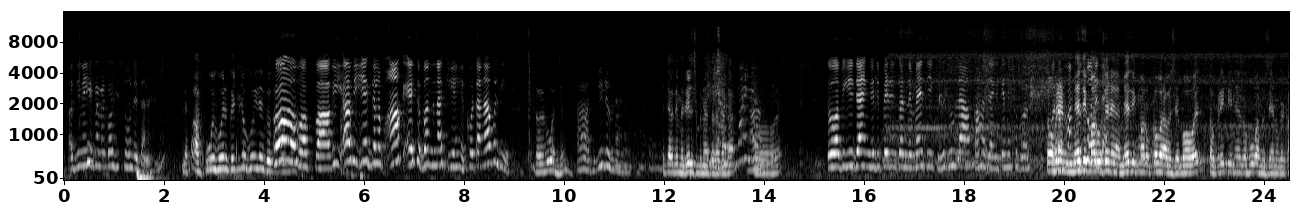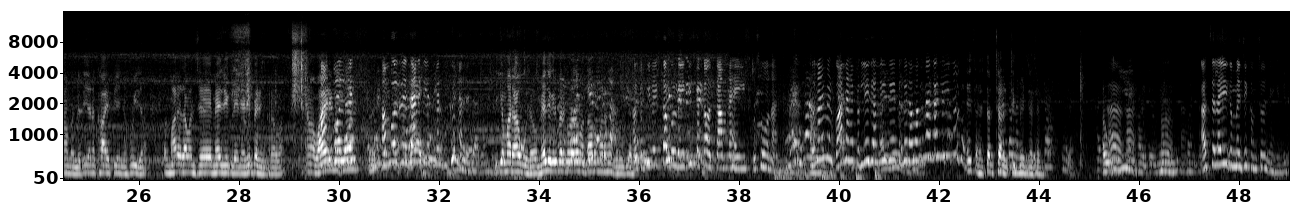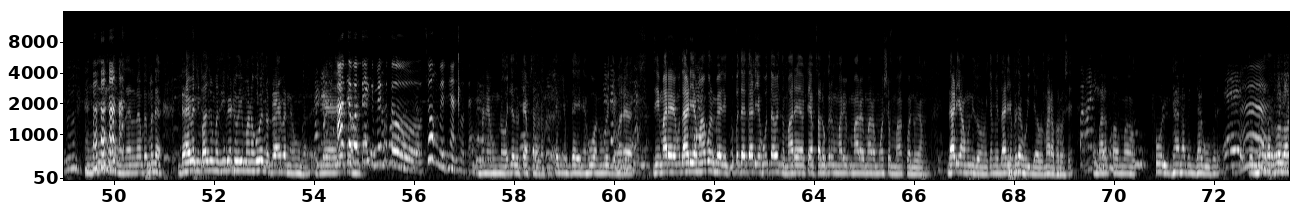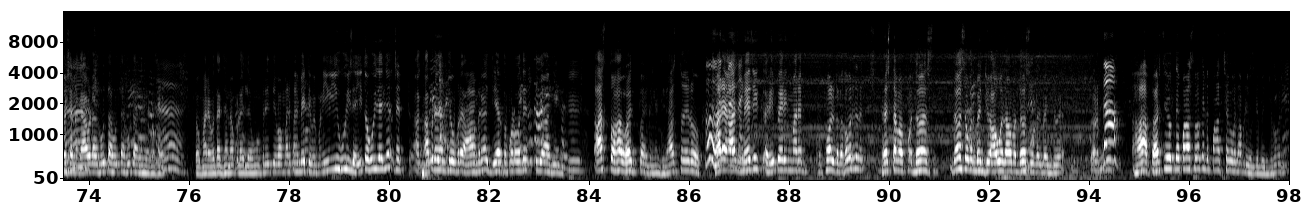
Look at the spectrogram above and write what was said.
अजी नहीं है कि मेरे को अजी सोने जाना है એટલે આ હોય હોય ને કેટલો હોય જાય તો ओ पापा अभी अभी एक जलब आंख ऐसे बंद ना किए हैं खोटा ना बोलिए તો હવે હોવાનું છે ને. हाँ अजी वीडियो बना रहे थे અત્યારે તમે રીલ્સ બનાવતા હતા પાછા તો હવે तो अभी ये जाएंगे रिपेयरिंग करने मैजिक झूला कहाँ जाएंगे क्या नहीं खबर તો और अब ફ્રેન્ડ हम तो મેજિક सोने મારું છે जाएंगे। ને મેજિક મારું કવર આવે છે બહુ જ તો પ્રીતિને તો હોવાનું છે એનું કંઈ કામ જ નથી એને ખાઈ પીને હોઈ જાય પણ મારે જવાનું છે મેજિક લઈને રિપેરિંગ કરાવવા એમાં हम વાયરિંગનો बोल रहे ફોલ્ટ हम बोल रहे हैं जाने के लिए तो मेरे को क्यों ना ले जा रहे हैं ઠીક છે મારે આવવું છે મેજિક રિપેર કરવા જવાનું તારું મારે શું કરવું છે हाँ तो फिर कब बोल रहे हैं किसका का काम ना है इसको सोना है सोना है मेरे को आना है पर ले जा नहीं रहे तो मेरा वक्त ना लगे ना ऐसा है चल चल ठीक बैठ जा चल મને ડ્રાઈવર બાજુમાં જે બેઠો એ મને હોય ને તો બોલતે કે મેરે મને ઊંઘ નો ટેપ ચાલુ રાખું તેમ જેમ હોવાનું હોય એટલે મારે જે મારે હું દાડિયા ને મેં બધા દાડિયા હોતા હોય તો મારે ટેપ ચાલુ કરી મારે મારે મારા મોસમમાં આંકવાનું એમ દાડિયા નહીં જોવાનું દાડિયા બધા હોય જાય મારા ભરોસે. તો મારા તો ફૂલ ધ્યાન આપીને જાગવું પડે. તો મને તો ફૂલ આવશે ને ગાવડા હુતા હુતા હુતા રહે પછી. તો મારે વધારે ધ્યાન પડે એટલે હું પ્રીતિ મારી પાસે બેઠી હોય પણ એ હુઈ જાય એ તો હુઈ જાય છે આપણે એમ કેવું પડે હા મને ઘેર તો પડવા દે તું આ ગઈ આજ તો હા હદ પર કરી નાખી આજ તો એનો મારે આજ મેજિક રિપેરિંગ મારે ફોલ્ટ હતો ખબર છે ને? રસ્તામાં દસ દસ વખત બંધ થયું આવો આવવામાં દસ વખત બંધ થયું હા પરથી વખતે પાંચ વખત પાંચ છ વખત આપણી વખતે બંધ થયું ખબર છે?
